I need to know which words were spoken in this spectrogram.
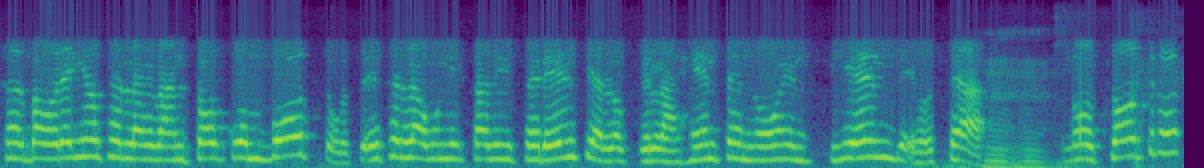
salvadoreño se levantó con votos. Esa es la única diferencia, lo que la gente no entiende. O sea, nosotros,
